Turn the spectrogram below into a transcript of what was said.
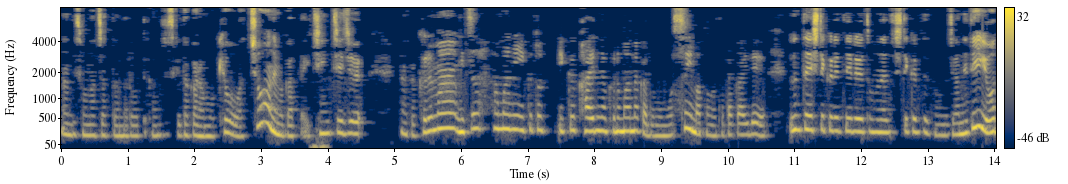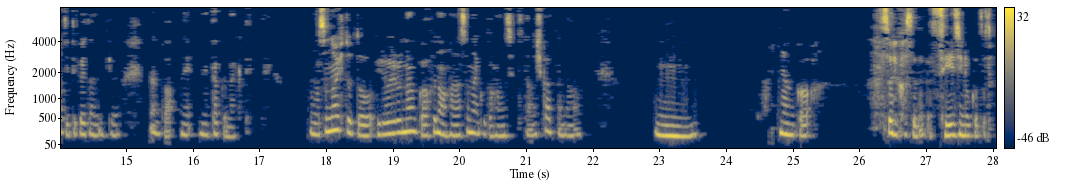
なんでそうなっちゃったんだろうって感じですけど、だからもう今日は超眠かった、一日中。なんか車、三つ浜に行くと、行く帰りの車の中でももう睡魔との戦いで、運転してくれてる友達、してくれてる友達が寝ていいよって言ってくれたんですけど、なんかね、寝たくなくて。でもその人といろいろなんか普段話さないこと話してて楽しかったな。うん。なんか、それこそなんか政治のこととか、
